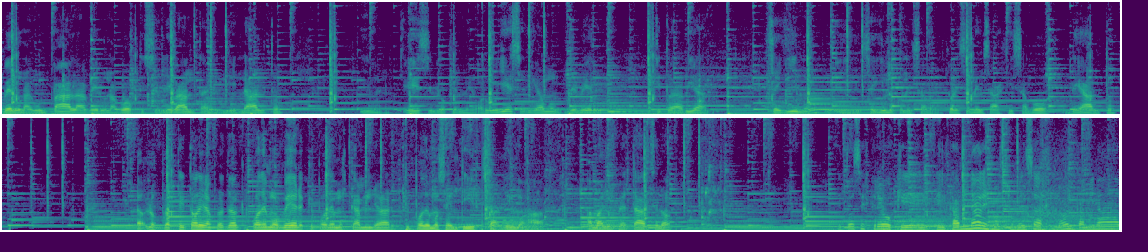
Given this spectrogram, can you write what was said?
Ver una guipala, ver una voz que se levanta en, alto. Es lo que me orgullece, digamos, de ver que todavía seguimos y seguimos con ese mensaje, esa voz de alto. Los protectores y las protectoras que podemos ver, que podemos caminar, que podemos sentir, salimos a, a manifestarse, ¿no? Entonces creo que el caminar es nuestro mensaje, ¿no? El caminar,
